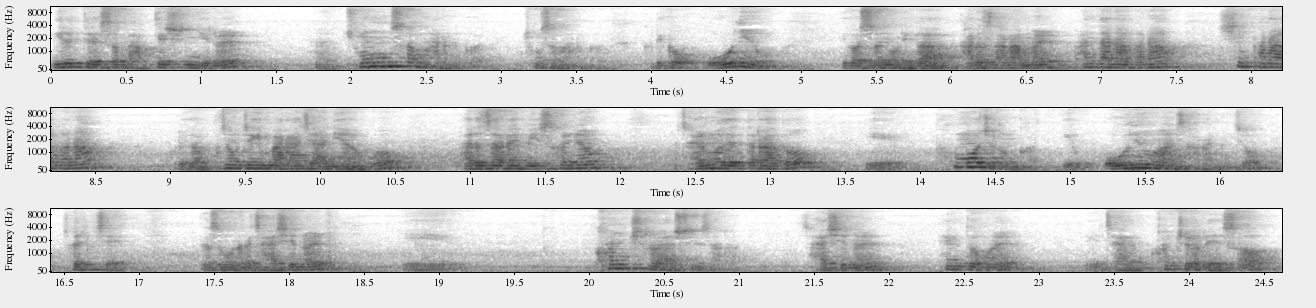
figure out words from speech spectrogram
일터에서 맡겨주신 일을 충성하는 것, 충성하는 것. 그리고 온유, 이것은 우리가 다른 사람을 판단하거나 심판하거나 우리가 부정적인 말 하지 아니하고 다른 사람이 설령 잘못했더라도 품어주는 것, 이 온유한 사람이죠. 절제. 그래서 우리가 자신을 컨트롤할 수 있는 사람, 자신을 행동을 잘 컨트롤해서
